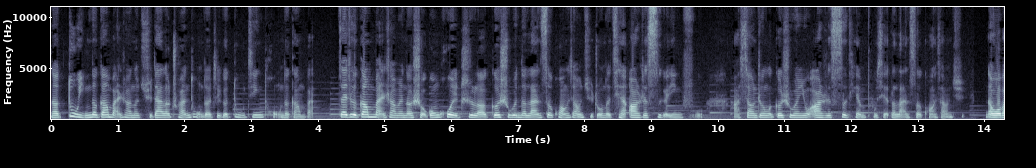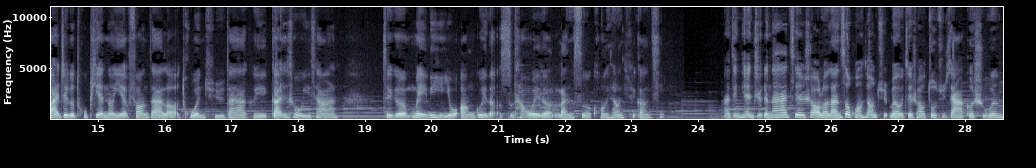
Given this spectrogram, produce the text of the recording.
那镀银的钢板上呢取代了传统的这个镀金铜的钢板，在这个钢板上面呢手工绘制了歌什温的蓝色狂想曲中的前二十四个音符，啊，象征了歌什温用二十四天谱写的蓝色狂想曲。那我把这个图片呢也放在了图文区，大家可以感受一下。这个美丽又昂贵的斯坦威的蓝色狂想曲钢琴，那今天只跟大家介绍了蓝色狂想曲，没有介绍作曲家格什温。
